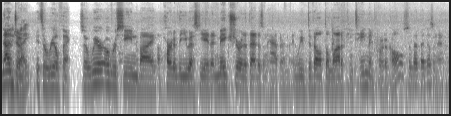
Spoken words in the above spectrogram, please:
Not a joke. Right? It's a real thing. So we're overseen by a part of the USDA that makes sure that that doesn't happen. And we've developed a lot of containment protocols so that that doesn't happen.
